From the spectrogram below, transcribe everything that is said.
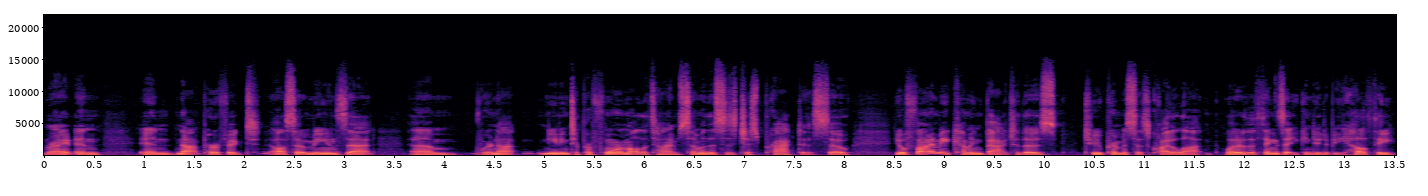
right? And and not perfect also means that um, we're not needing to perform all the time. Some of this is just practice. So you'll find me coming back to those two premises quite a lot. What are the things that you can do to be healthy,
